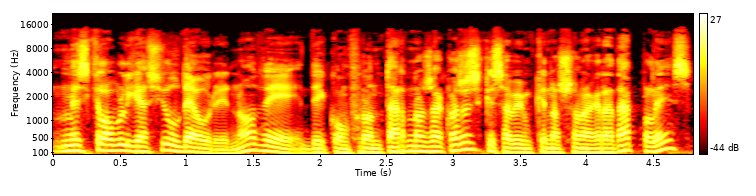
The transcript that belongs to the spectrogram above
més que l'obligació, el deure, no?, de, de confrontar-nos a coses que sabem que no són agradables,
